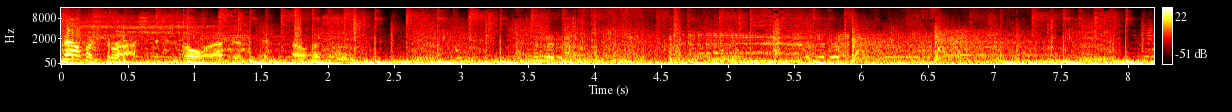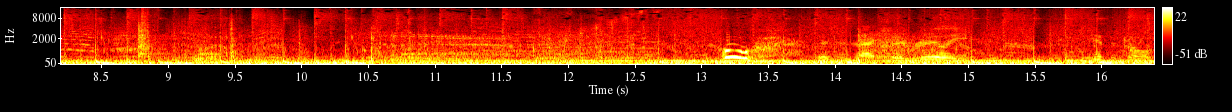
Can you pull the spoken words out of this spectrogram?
Pelvic thrust. Oh, that didn't hit the pelvis. Whew. This is actually really difficult.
